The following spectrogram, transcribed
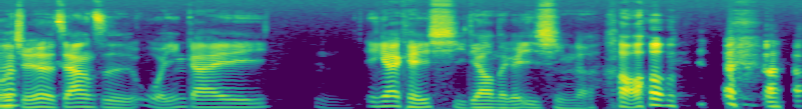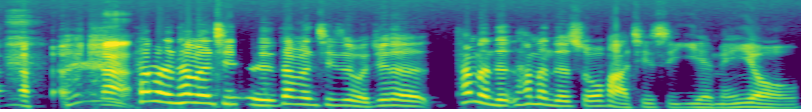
我 觉得这样子，我应该，嗯，应该可以洗掉那个异性了。好，那他们他们其实他们其实我觉得他们的他们的说法其实也没有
